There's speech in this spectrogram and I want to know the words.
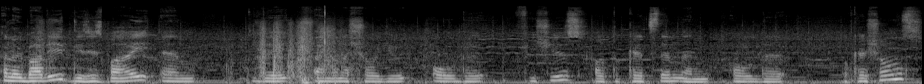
Hello everybody, this is Bai and today I'm gonna show you all the fishes, how to catch them and all the locations.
